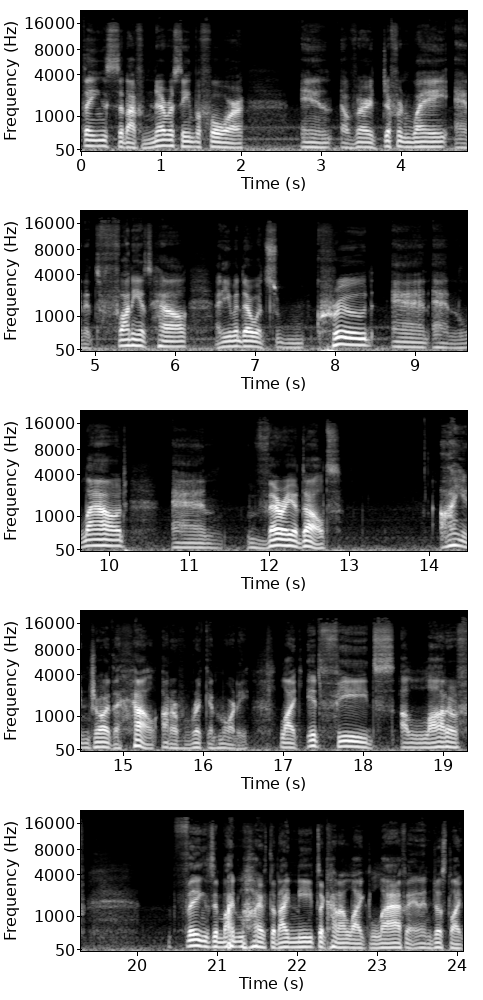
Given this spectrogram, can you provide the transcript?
things that I've never seen before in a very different way and it's funny as hell. And even though it's crude and and loud and very adult I enjoy the hell out of Rick and Morty. Like it feeds a lot of things in my life that I need to kind of like laugh and, and just like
